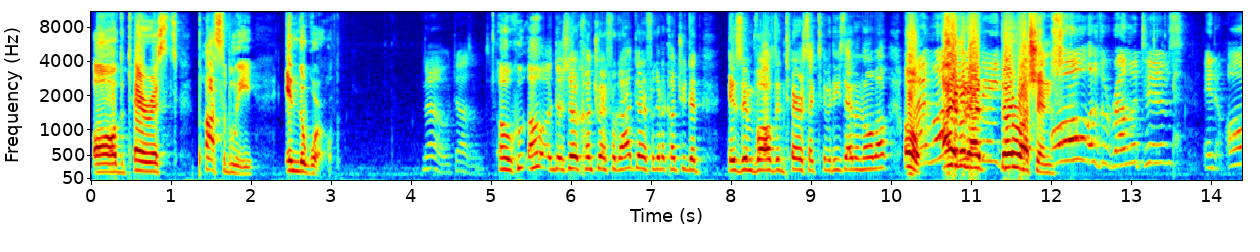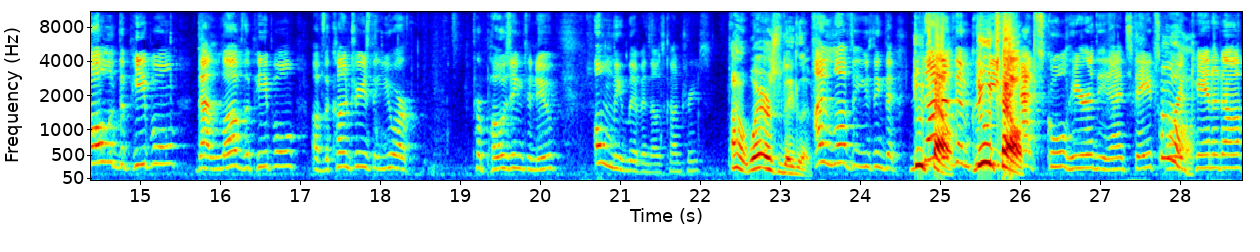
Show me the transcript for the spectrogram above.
all the terrorists possibly in the world. No, it doesn't. Oh, who, oh, is there a country I forgot? Did I forget a country that is involved in terrorist activities that I don't know about? Oh, I love I, forgot the Russians. All of the relatives and all of the people that love the people of the countries that you are proposing to nuke only live in those countries. Oh, where else do they live? I love that you think that Do none tell. of them could Do be tell. at school here in the United States or in Oh. Canada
